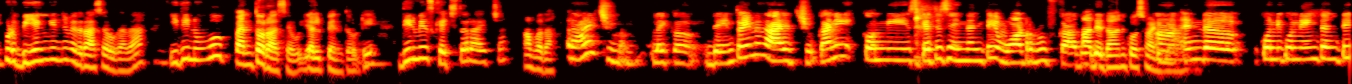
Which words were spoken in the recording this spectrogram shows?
ఇప్పుడు బియ్యం గింజ మీద రాసావు కదా ఇది నువ్వు పెన్తో రాసావు ఎల్ పెన్ తోటి దీని మీద స్కెచ్తో రాయొచ్చా? అవ్వదా? రాయొచ్చు మ్యామ్. లైక్ దేంతో అయినా రాయొచ్చు. కానీ కొన్ని స్కెచెస్ ఏంటంటే వాటర్ ప్రూఫ్ కాదు. అదే దానికోసం అండ్ కొన్ని కొన్ని ఏంటంటే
